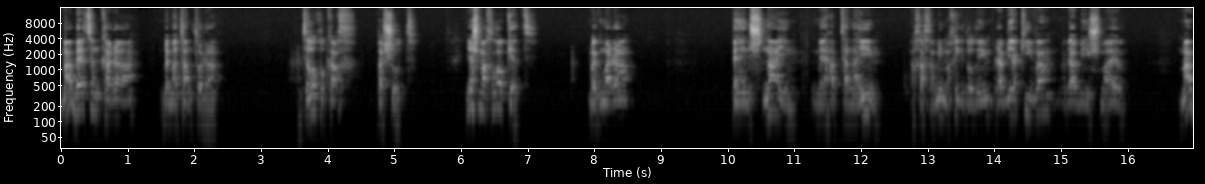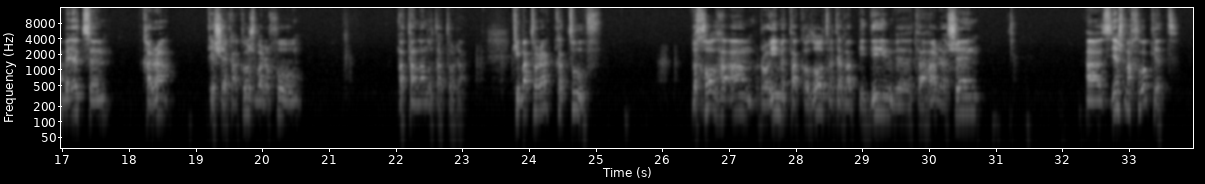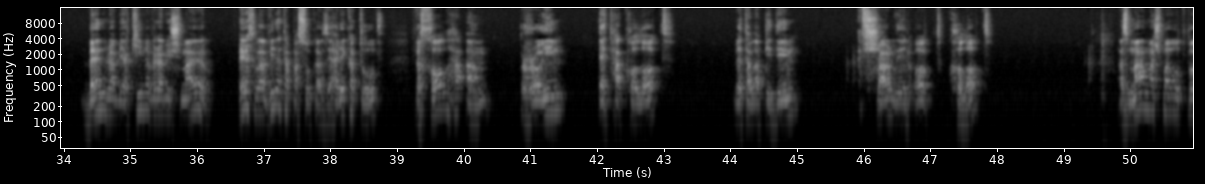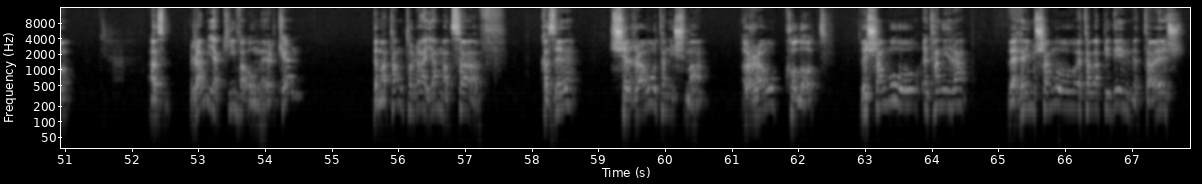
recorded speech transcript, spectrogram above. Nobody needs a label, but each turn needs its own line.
מה בעצם קרה במתן תורה? זה לא כל כך פשוט. יש מחלוקת בגמרא בין שניים מהתנאים החכמים הכי גדולים, רבי עקיבא ורבי ישמעאל. מה בעצם קרה כשהקדוש ברוך הוא נתן לנו את התורה? כי בתורה כתוב וכל העם רואים את הקולות ואת הלפידים ואת ההר השן אז יש מחלוקת בין רבי עקיבא ורבי ישמעאל איך להבין את הפסוק הזה הרי כתוב וכל העם רואים את הקולות ואת הלפידים אפשר לראות קולות? אז מה המשמעות פה? אז רבי עקיבא אומר כן במתן תורה היה מצב כזה שראו את הנשמע, ראו קולות ושמעו את הנראה והם שמעו את הלפידים, את האש.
